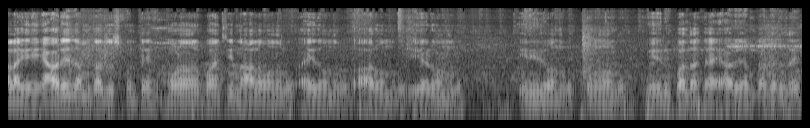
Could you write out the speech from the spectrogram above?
అలాగే యావరేజ్ అమ్మకాలు చూసుకుంటే మూడు వందల రూపాయల నుంచి నాలుగు వందలు ఐదు వందలు ఆరు వందలు ఏడు వందలు ఎనిమిది వందలు తొమ్మిది వందలు వెయ్యి రూపాయల దాకా యావరేజ్ అమ్మకాలు జరుగుతాయి.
